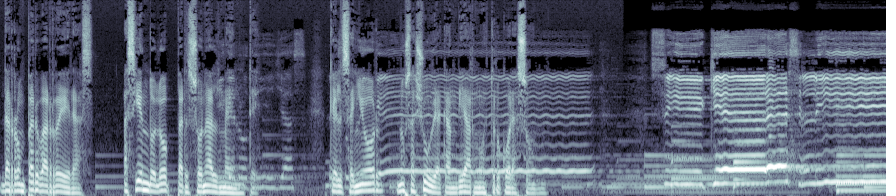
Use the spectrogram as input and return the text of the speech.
de romper barreras, haciéndolo personalmente que el Señor nos ayude a cambiar nuestro corazón. Si quieres, limpiame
